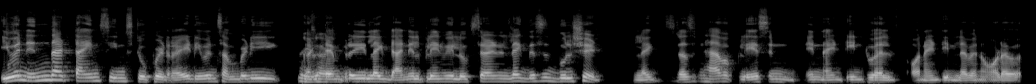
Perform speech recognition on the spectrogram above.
even in that time seems stupid right? Even somebody Exactly. contemporary like daniel plainview looks at it and is like this is bullshit. Like doesn't have a place in in 1912 or 1911 or whatever.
